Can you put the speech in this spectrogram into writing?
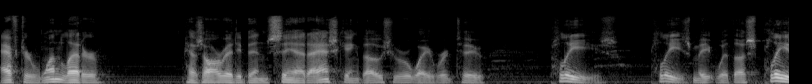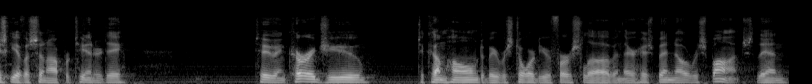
After one letter has already been sent asking those who are wayward to please, please meet with us, please give us an opportunity to encourage you to come home to be restored to your first love, and there has been no response. Then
